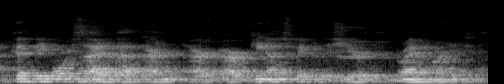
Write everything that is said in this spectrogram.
I couldn't be more excited about our, our, our keynote speaker this year, Raymond Martinez.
